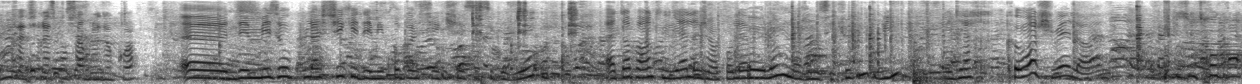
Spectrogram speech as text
Vous êtes responsable de quoi Euh, des mésoplastiques et des microplastiques. Ça, c'est gros. Attends, par contre, Lilia, là, j'ai un problème. Euh, là, on a que lui, oui. Regarde comment je fais là. Ils sont trop grands,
